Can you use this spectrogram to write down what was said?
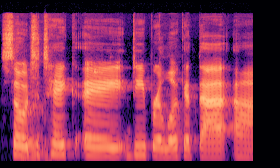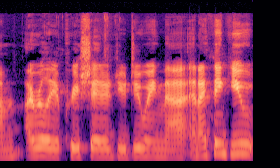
So to take a deeper look at that, um, I really appreciated you doing that. And I think you,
